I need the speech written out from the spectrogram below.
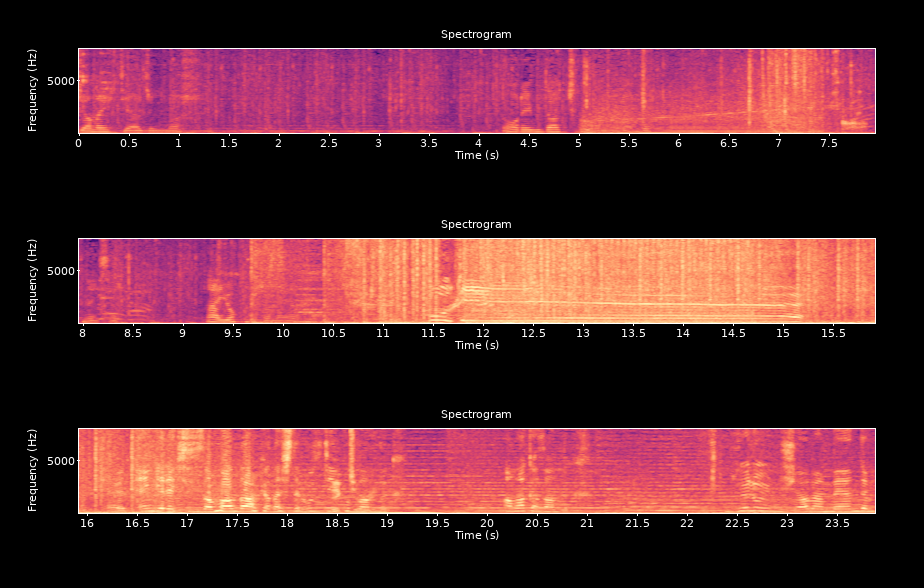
Cana ihtiyacım var. Oraya bir daha çıkıyorum. Neyse. Ha yokmuş sana ya. Ulti! Evet en gereksiz zamanda arkadaşlar ultiyi kullandık. Ama kazandık. Güzel oyunmuş ya ben beğendim.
